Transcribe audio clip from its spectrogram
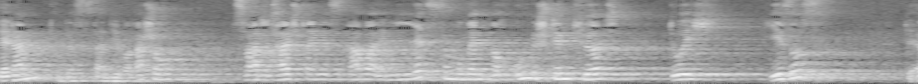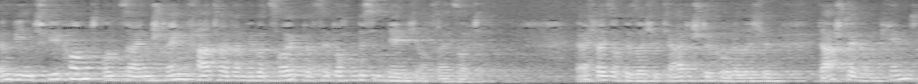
der dann, und das ist dann die Überraschung, zwar total streng ist, aber im letzten Moment noch unbestimmt wird durch Jesus, der irgendwie ins Spiel kommt und seinen strengen Vater dann überzeugt, dass er doch ein bisschen gnädig auch sein sollte. Ja, ich weiß nicht, ob ihr solche Theaterstücke oder solche Darstellungen kennt,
